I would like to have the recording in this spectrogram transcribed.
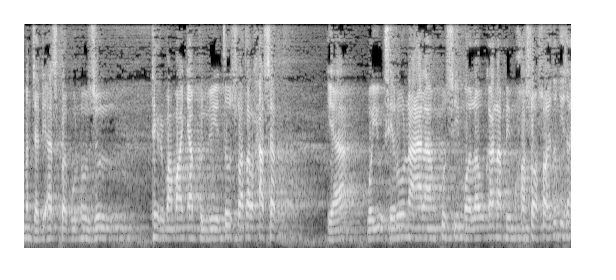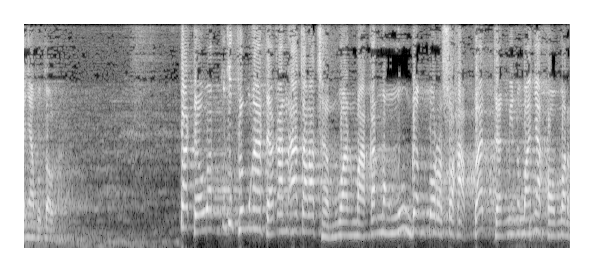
menjadi asbabun nuzul dermawannya beliau itu suat al-hasr. Ya, wa yu'siruna ala anfusihim walau kana bim itu kisahnya Abu Talhah. Pada waktu itu belum mengadakan acara jamuan makan mengundang para sahabat dan minumannya homer.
